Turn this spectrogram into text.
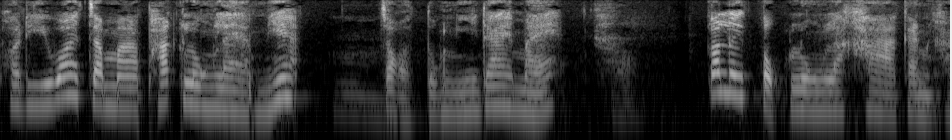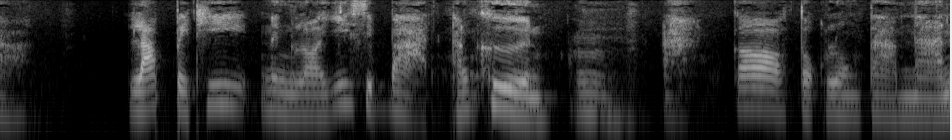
พอดีว่าจะมาพักโรงแรมเนี่ยจอดตรงนี้ได้ไหมครับก็เลยตกลงราคากันค่ะ รับไปที่ 120 บาททั้งคืนอืมอะก็ตกลงตามนั้น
